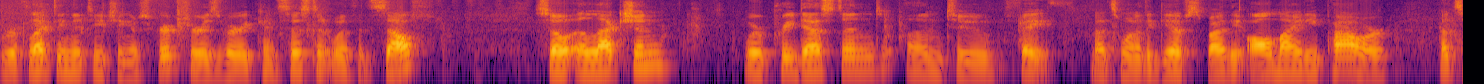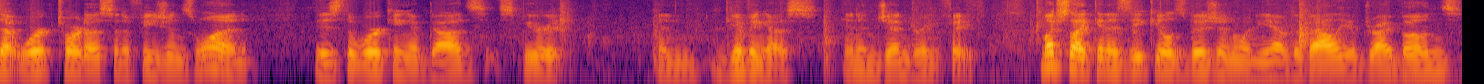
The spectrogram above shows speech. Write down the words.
reflecting the teaching of Scripture is very consistent with itself. So, election, we're predestined unto faith. That's one of the gifts by the almighty power that's at work toward us in Ephesians 1 is the working of God's Spirit in giving us and engendering faith. Much like in Ezekiel's vision when you have the valley of dry bones,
